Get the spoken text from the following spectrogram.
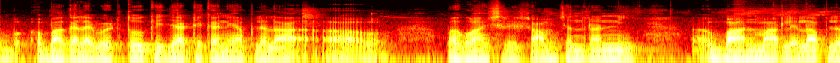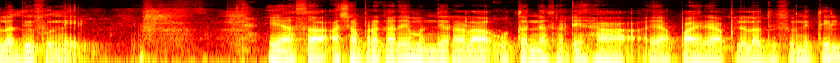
ब- बघायला भेटतो की ज्या ठिकाणी आपल्याला भगवान श्री रामचंद्रांनी बाण मारलेला आपल्याला दिसून येईल. हे असं अशा प्रकारे मंदिराला उतरण्यासाठी हा या पायऱ्या आपल्याला दिसून येतील.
